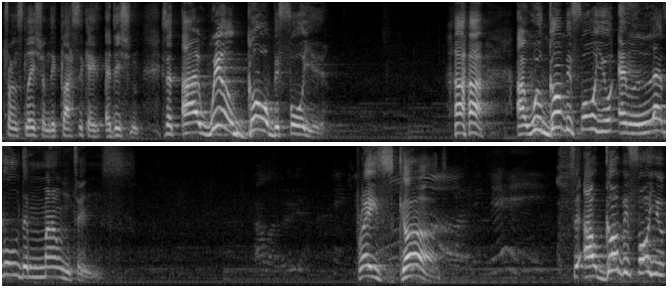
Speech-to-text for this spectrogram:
Translation, the classic edition. He said, I will go before you. I will go before you and level the mountains. Praise God. Say, I'll go before you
